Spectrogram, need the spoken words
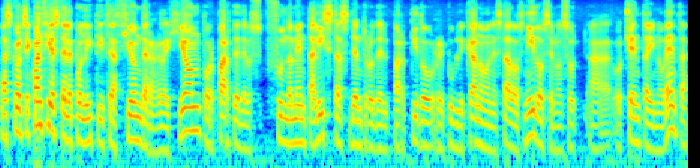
Las consecuencias de la politización de la religión por parte de los fundamentalistas dentro del Partido Republicano en Estados Unidos en los 80 ah, y 90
